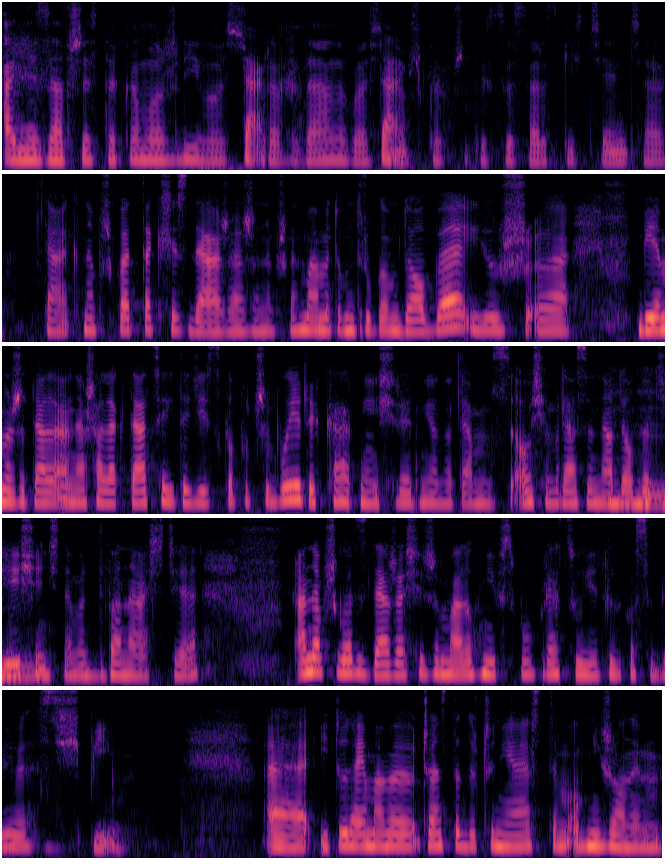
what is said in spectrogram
A nie zawsze jest taka możliwość, Tak. prawda? No właśnie Tak. na przykład przy tych cesarskich cięciach. Tak, na przykład tak się zdarza, że na przykład mamy tą drugą dobę i już e, wiemy, że ta nasza laktacja i to dziecko potrzebuje tych karmień średnio no tam z 8 razy na dobę, Mhm. 10, nawet 12, a na przykład zdarza się, że maluch nie współpracuje, tylko sobie śpi. E, I tutaj mamy często do czynienia z tym obniżonym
